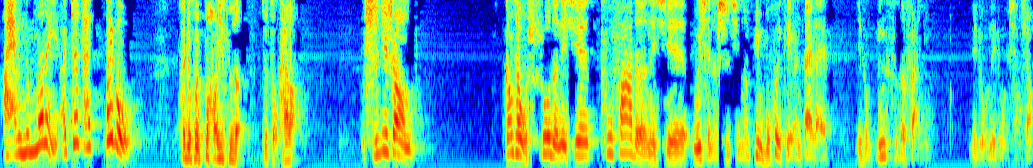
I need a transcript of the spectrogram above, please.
I have no money, I just have Bible。他就会不好意思的就走开了。实际上，刚才我说的那些突发的那些危险的事情呢，并不会给人带来那种濒死的反应，那种那种想象。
